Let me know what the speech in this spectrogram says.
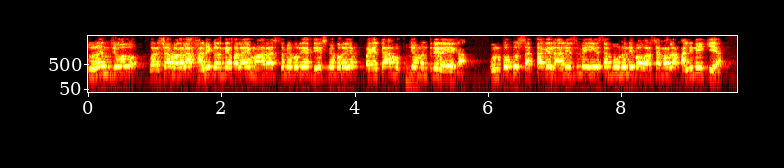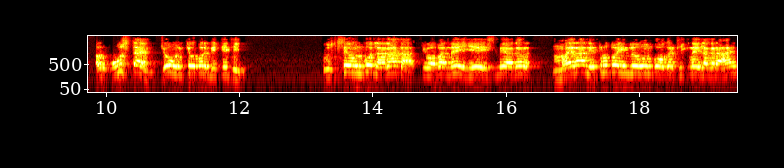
तुरंत जो वर्षा बंगला खाली करने वाला है महाराष्ट्र में बोले या देश में बोले या पहला मुख्यमंत्री रहेगा। उनको कुछ सत्ता के लालिच में ये सब उन्होंने वर्षा बंगला खाली नहीं किया। और उस टाइम जो उनके ऊपर बीती थी उससे उनको लगा था कि बाबा नहीं ये इसमें अगर मेरा नेतृत्व इन लोगों को अगर ठीक नहीं लग रहा है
